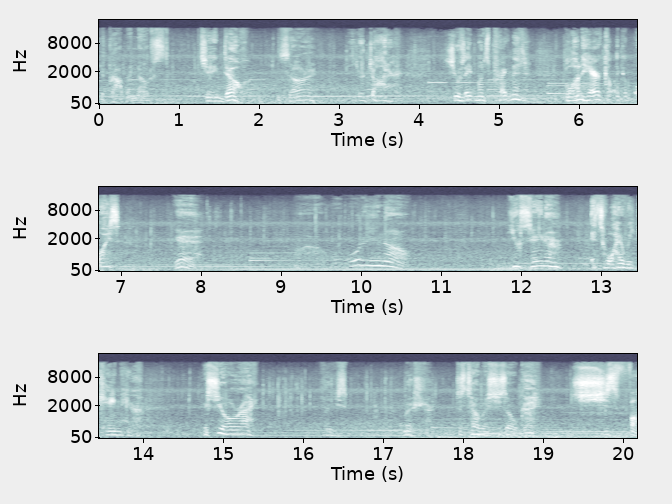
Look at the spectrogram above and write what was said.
You probably noticed. Jane Doe. Sorry? Your daughter. She was eight months pregnant. Blonde hair, cut like a boy's. Yeah. What do you know? You seen her? It's why we came here. Is she all right? Please, Commissioner, just tell me she's okay. She's fine.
